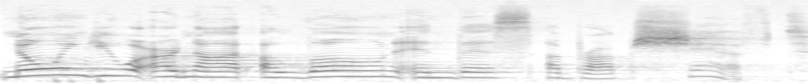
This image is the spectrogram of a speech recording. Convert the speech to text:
Knowing you are not alone in this abrupt shift.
